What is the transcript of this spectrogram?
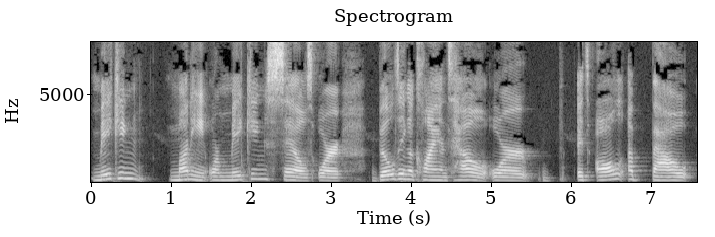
Making money or making sales or building a clientele or it's all about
